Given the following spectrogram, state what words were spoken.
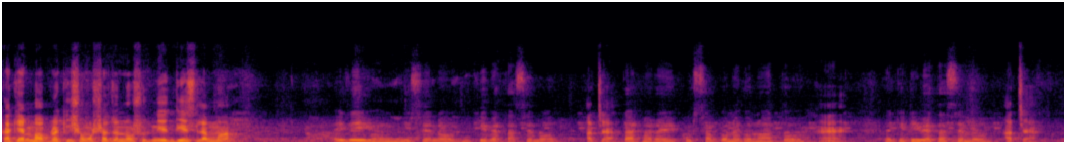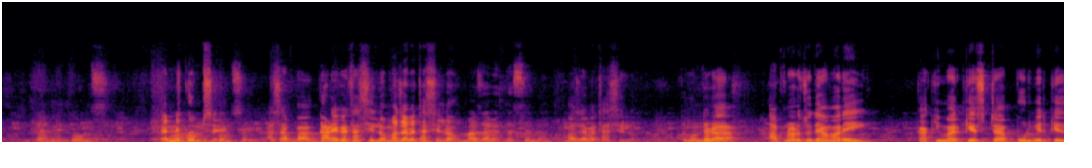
কাকিমা আপনার কি সমস্যার জন্য ওষুধ নিয়ে দিয়েছিলাম মা? এই যে ছিল বুকে ব্যথা ছিল। আচ্ছা। তারপরে পুরসাব ঘন ঘন তো হ্যাঁ। গেটি ব্যথা ছিল। আচ্ছা। তার কমছে। এমনি কমছে। আচ্ছা ঘাড়ে ব্যথা ছিল মাজা ব্যথা ছিল? মাজা ব্যথা ছিল। মাজা ব্যথা ছিল। তো বন্ধুরা আপনারা যদি আমার এই কাকিমার কেসটা পূর্বের কেস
